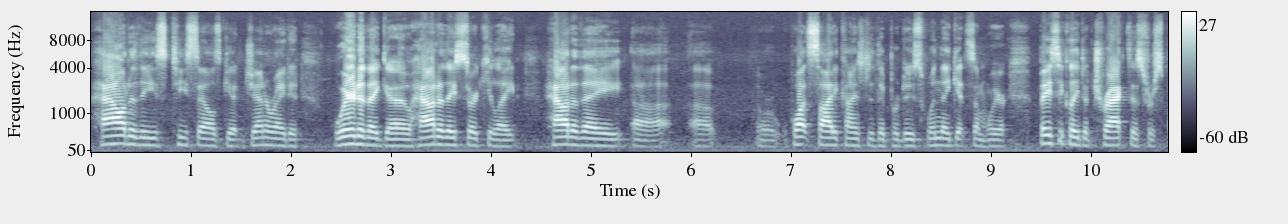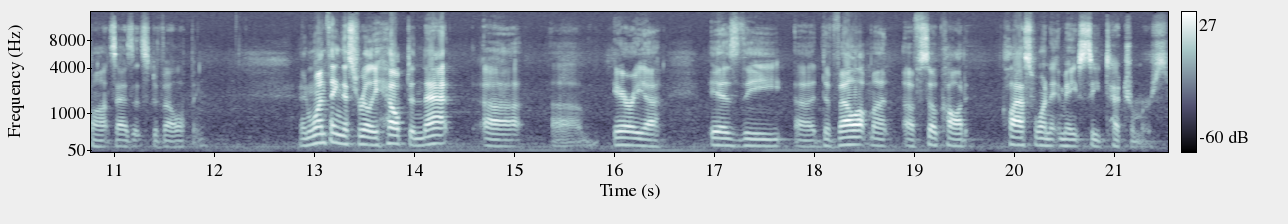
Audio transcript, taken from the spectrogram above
How do these T cells get generated? Where do they go? How do they circulate? How do they uh, uh, or what cytokines do they produce when they get somewhere, basically to track this response as it's developing. And one thing that's really helped in that uh, um, area is the uh, development of so-called class 1 MHC tetramers.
